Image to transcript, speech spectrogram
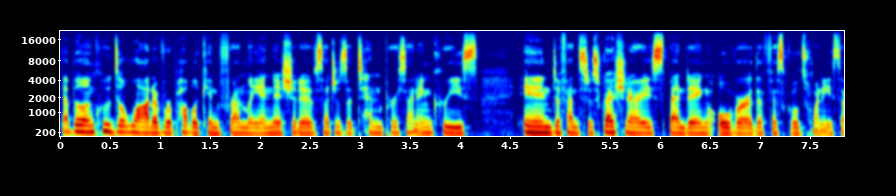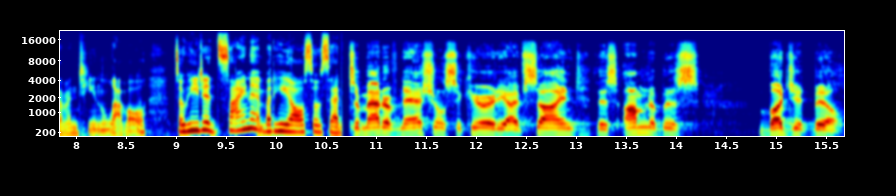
That bill includes a lot of Republican friendly initiatives, such as a 10% increase in defense discretionary spending over the fiscal 2017 level. So he did sign it, but he also said As a matter of national security, I've signed this omnibus budget bill.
